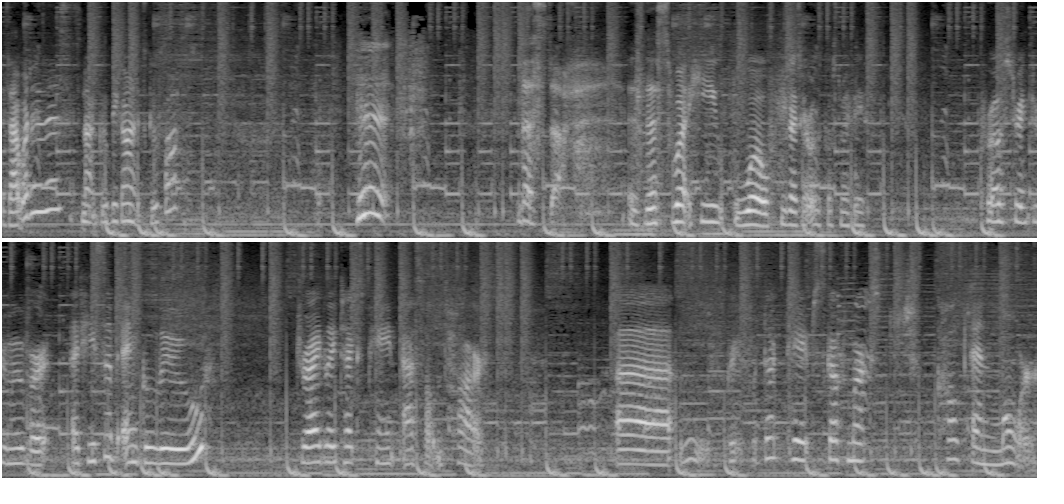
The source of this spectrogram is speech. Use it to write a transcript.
Is that what it is? It's not Gooby Gone, it's goof off? this stuff. Is this what he, whoa, you guys got really close to my face. Pro Strength Remover, adhesive and glue, dried latex paint, asphalt and tar. Uh, ooh, great for duct tape, scuff marks, caulk, and more.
